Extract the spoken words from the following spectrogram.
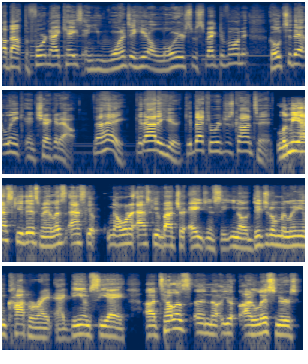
about the Fortnite case and you wanted to hear a lawyer's perspective on it, go to that link and check it out. Now, hey, get out of here. Get back to Richard's content. Let me ask you this, man. Let's ask you. No, I want to ask you about your agency. You know, Digital Millennium Copyright Act (DMCA). Uh, tell us, and uh, your, our listeners,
